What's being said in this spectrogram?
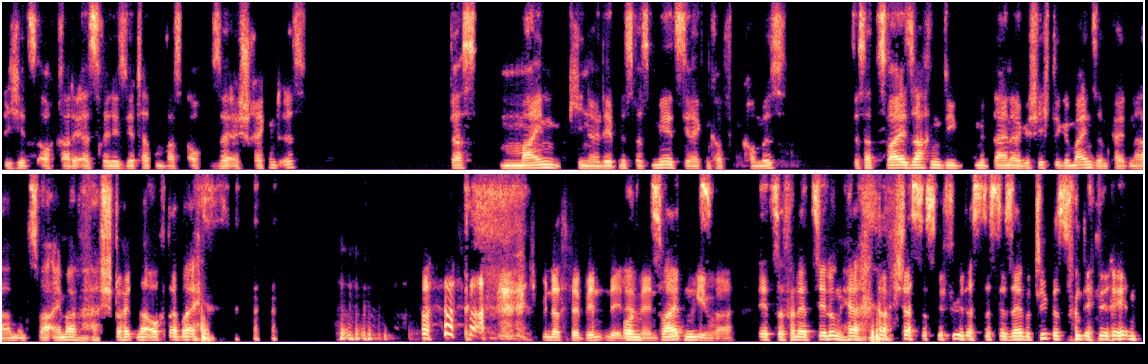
ich jetzt auch gerade erst realisiert habe und was auch sehr erschreckend ist? Dass mein Kinoerlebnis, was mir jetzt direkt in den Kopf gekommen ist, das hat zwei Sachen, die mit deiner Geschichte Gemeinsamkeiten haben. Und zwar einmal war Steutner auch dabei. ich bin das verbindende Und Element. zweitens- Prima. Jetzt so von der Erzählung her habe ich das, das Gefühl, dass das derselbe Typ ist, von dem wir reden.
